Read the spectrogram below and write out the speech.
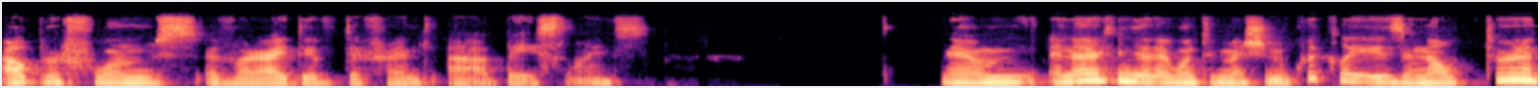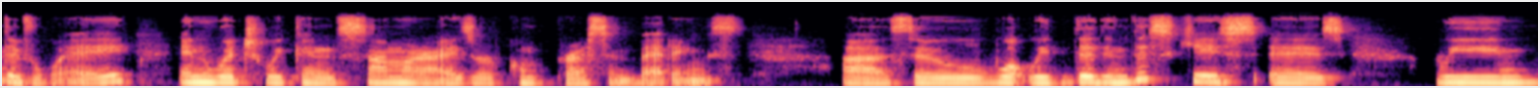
outperforms a variety of different uh, baselines. Now, another thing that I want to mention quickly is an alternative way in which we can summarize or compress embeddings. Uh, so what we did in this case is we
